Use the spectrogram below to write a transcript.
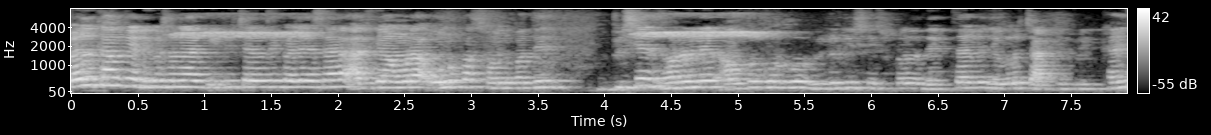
Welcome to educational YouTube channel থেকে স্যার আজকে আমরা অনুপাত সমানুপাতের বিশেষ ধরনের অঙ্ক করব ভিডিওটি শেষ পর্যন্ত দেখতে হবে, যেগুলো চাকরি পরীক্ষায়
